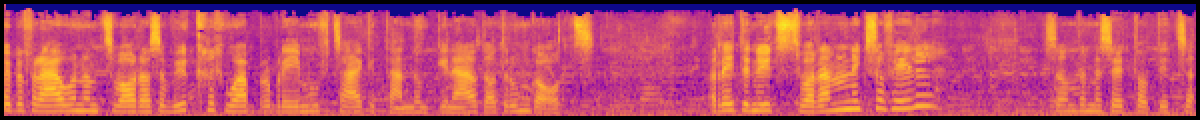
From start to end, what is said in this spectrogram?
über Frauen und zwar also wirklich, die auch Probleme aufgezeigt haben und genau darum geht es. Reden nützt zwar auch noch nicht so viel, sondern man sollte halt jetzt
